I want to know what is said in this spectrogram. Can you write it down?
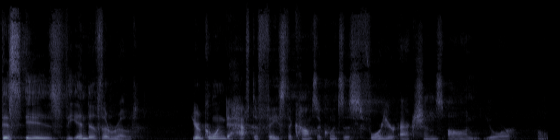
This is the end of the road. You're going to have to face the consequences for your actions on your own.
